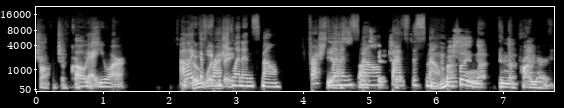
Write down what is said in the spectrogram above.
chocolate chip cookies. Oh, yeah, you are. I Yeah, like the fresh be? linen smell. Fresh Yes, linen smell, good too. that's the smell. Mhm. especially in the in the primary.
